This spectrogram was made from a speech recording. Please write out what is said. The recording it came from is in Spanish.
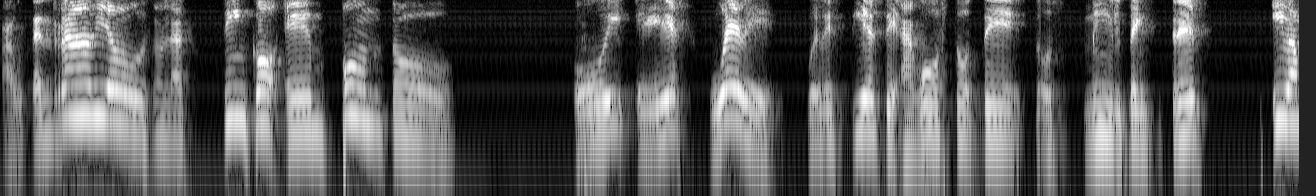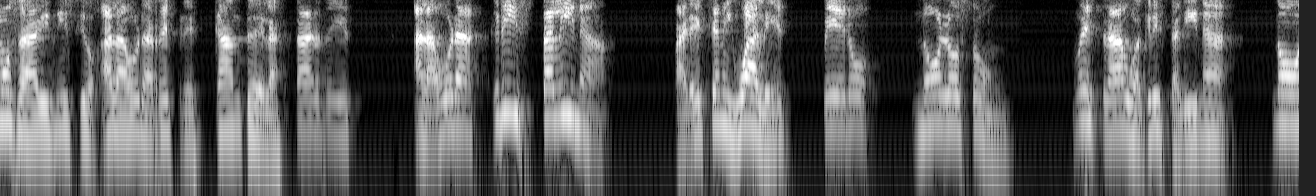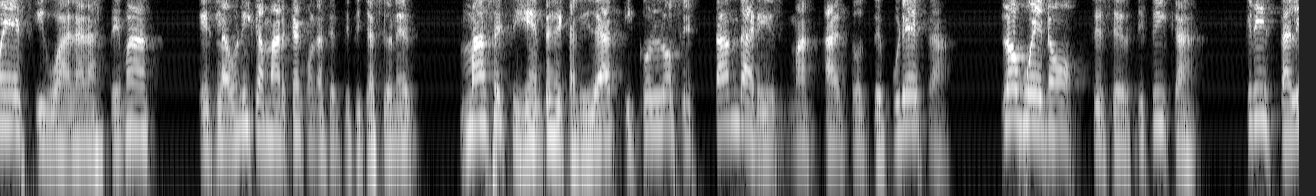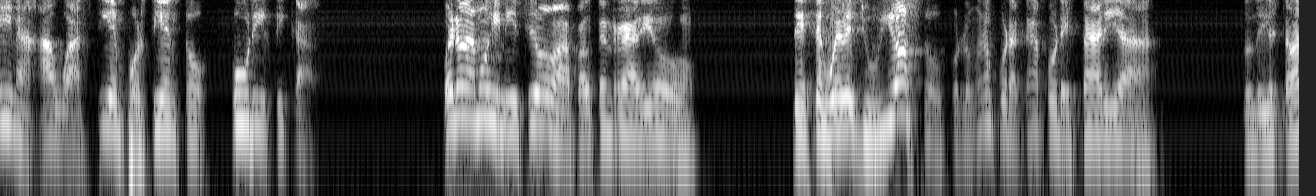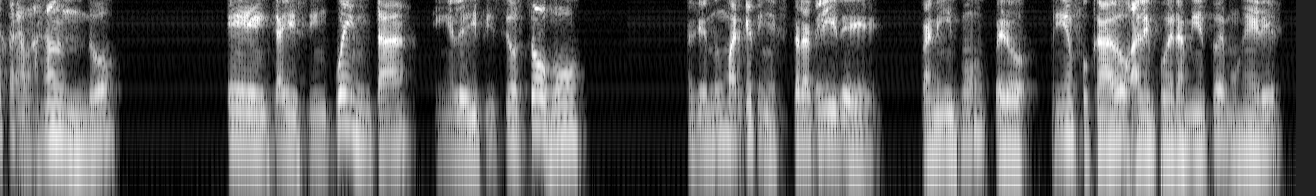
Pauta en Radio, son las 5 en punto. Hoy es jueves, jueves 10 de agosto de 2023 y vamos a dar inicio a la hora refrescante de las tardes, a la hora cristalina. Parecen iguales, pero no lo son. Nuestra agua cristalina no es igual a las demás es la única marca con las certificaciones más exigentes de calidad y con los estándares más altos de pureza. Lo bueno se certifica. Cristalina, agua 100% purificada. Bueno, damos inicio a Pauta en Radio de este jueves lluvioso, por lo menos por acá, por esta área donde yo estaba trabajando, en calle 50, en el edificio Soho haciendo un marketing strategy de panismo, pero muy enfocado al empoderamiento de mujeres,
